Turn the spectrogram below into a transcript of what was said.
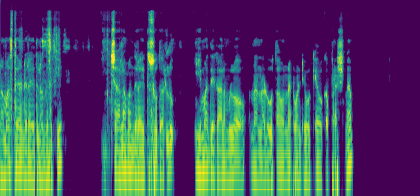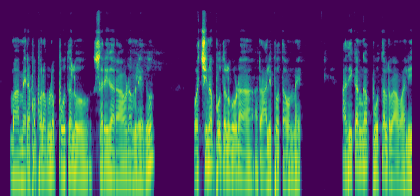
నమస్తే అండి రైతులందరికీ. చాలామంది రైతు సోదరులు ఈ మధ్య కాలంలో నన్ను అడుగుతూ ఉన్నటువంటి ఒకే ఒక ప్రశ్న. మా మిరప పొలంలో పూతలు సరిగా రావడం లేదు. వచ్చిన పూతలు కూడా రాలిపోతూ ఉన్నాయి. అధికంగా పూతలు రావాలి.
